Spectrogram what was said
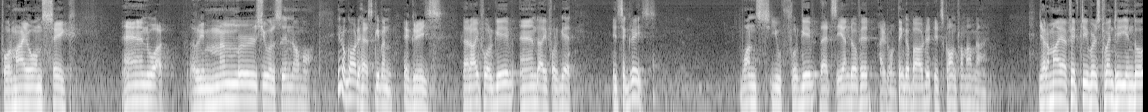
for my own sake. And what? Remembers your sin no more. You know, God has given a grace that I forgive and I forget. It's a grace. Once you forgive, that's the end of it. I don't think about it. It's gone from my mind. Jeremiah 50, verse 20 in, the,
